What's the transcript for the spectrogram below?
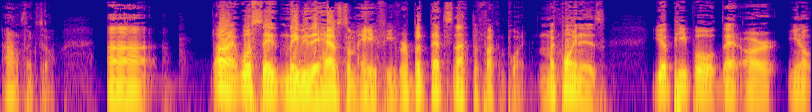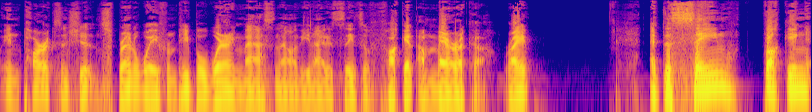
I don't think so. Uh, all right, we'll say maybe they have some hay fever, but that's not the fucking point. My point is, you have people that are, you know, in parks and shit and spread away from people wearing masks now in the United States of fucking America, right? At the same fucking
